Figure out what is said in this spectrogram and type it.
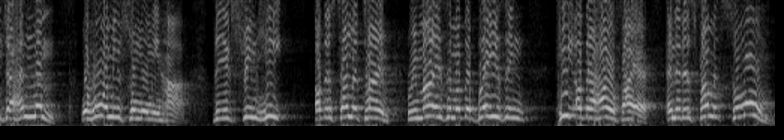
جهنم وهو من سمومها. The extreme heat of the summertime reminds him of the blazing heat of the hellfire, and it is from its sumum,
